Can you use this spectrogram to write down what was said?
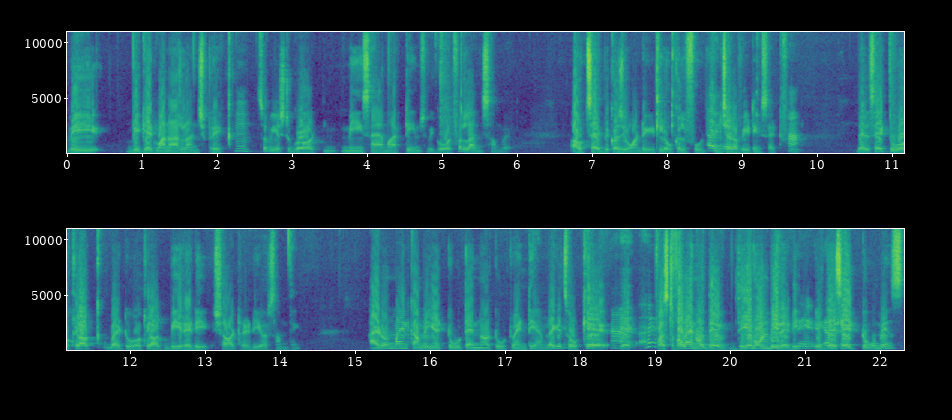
we we get one hour lunch break. So we used to go out, me, Sam, our teams, we go out for lunch somewhere outside because you want to eat local food Okay. instead of eating set food. Huh. They'll say two o'clock by two o'clock be ready, shot ready or something. I don't mind coming at 210 or 220. I'm like, it's okay. They- First of all, I know they they won't be ready. If they say 2 means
